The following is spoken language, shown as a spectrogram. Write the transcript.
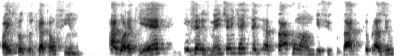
país produtor de cacau fino. Agora que é, infelizmente, a gente ainda está com uma dificuldade, porque o Brasil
